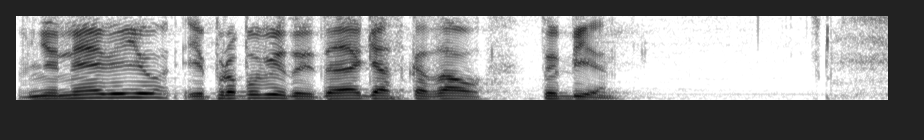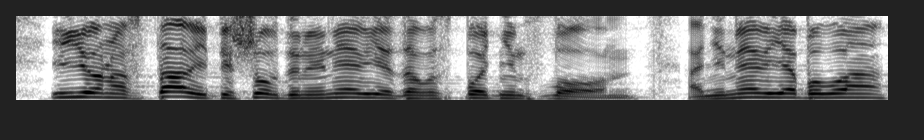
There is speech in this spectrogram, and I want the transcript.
в Ніневію і проповідуй, те, як я сказав тобі. І Йона встав і пішов до Ніневії за Господнім словом. А Ніневія була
